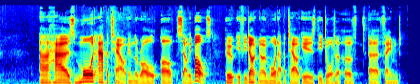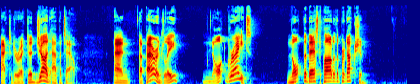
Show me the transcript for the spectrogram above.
uh, has Maud Apatow in the role of Sally Bowles, who, if you don't know, Maud Apatow is the daughter of uh, famed actor director Judd Apatow. And apparently, not great. Not the best part of the production.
